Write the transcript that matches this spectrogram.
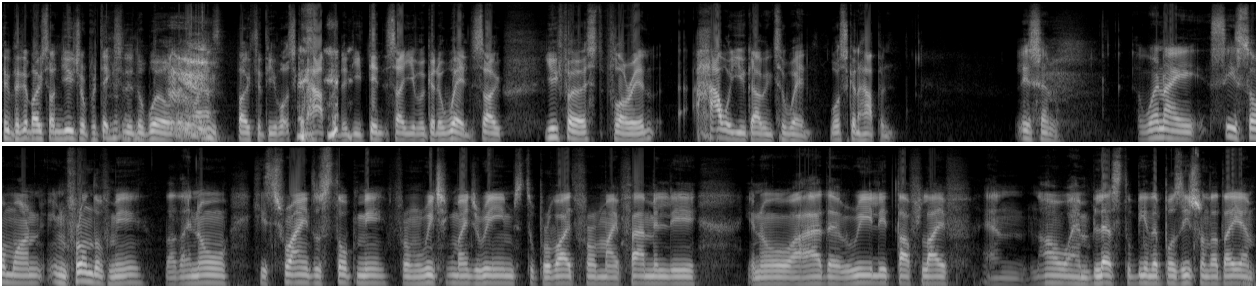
it'd be the most unusual prediction in the world. If I asked both of you what's going to happen, and you didn't say you were going to win. So, you first, Florian. How are you going to win? What's going to happen? Listen, when I see someone in front of me that I know he's trying to stop me from reaching my dreams, to provide for my family. You know, I had a really tough life, and now I'm blessed to be in the position that I am.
